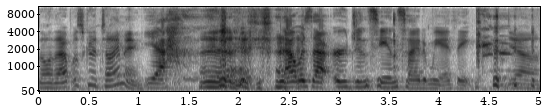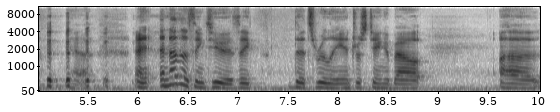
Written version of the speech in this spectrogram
No, that was good timing. Yeah. that was that urgency inside of me, I think. yeah, yeah. And another thing too, I think that's really interesting about uh,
